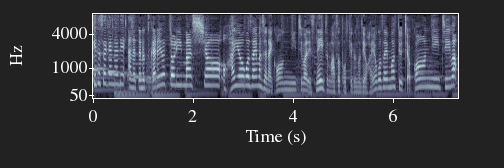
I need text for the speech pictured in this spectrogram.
酒と魚であなたの疲れを取りましょう。おはようございますじゃない、こんにちはですね。いつも朝撮ってるのでおはようございますって言っちゃう。こんにちは。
